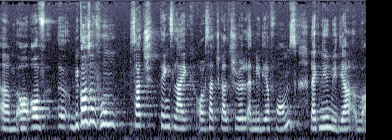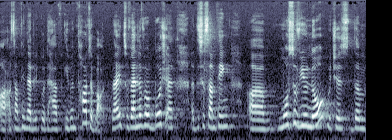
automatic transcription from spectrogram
um, of uh, because of whom such things like or such cultural and media forms like new media are something that we could have even thought about right. So, Vannevar Bush and uh, this is something uh, most of you know which is the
